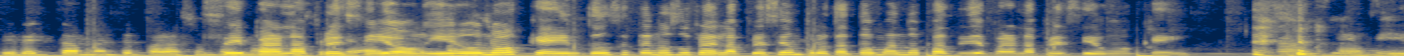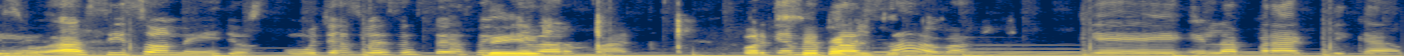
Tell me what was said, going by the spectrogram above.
directamente para su Sí, para la presión. Y uno, que entonces te no sufre de la presión, pero está tomando pastillas para la presión, ok. Así, mismo, así son ellos. Muchas veces te hacen quedar mal. Porque me pasaba que en la práctica,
